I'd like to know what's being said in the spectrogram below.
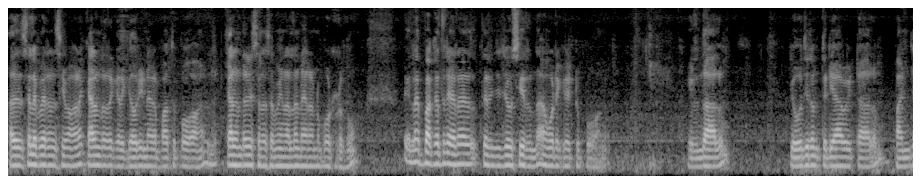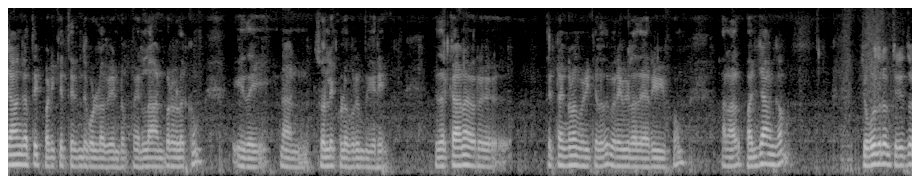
அது சில பேர் என்ன செய்வாங்கன்னா கேலண்டர் இருக்கிற கௌரி நேரம் பார்த்து போவாங்க. கேலண்டரே சில சமயம் நல்ல நேரம்னு போட்டிருக்கும். இல்லை பக்கத்தில் யாராவது தெரிஞ்ச ஜோசி இருந்தால் அவங்கள்ட்ட கேட்டு போவாங்க. இருந்தாலும் ஜோதிடம் தெரியாவிட்டாலும் பஞ்சாங்கத்தை படிக்க தெரிந்து கொள்ள வேண்டும். எல்லா அன்பர்களுக்கும் இதை நான் சொல்லிக்கொள்ள விரும்புகிறேன். இதற்கான ஒரு திட்டங்களும் இருக்கிறது விரைவில் அதை அறிவிப்போம். ஆனால் பஞ்சாங்கம் ஜோதிடம் தெரிந்தோ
